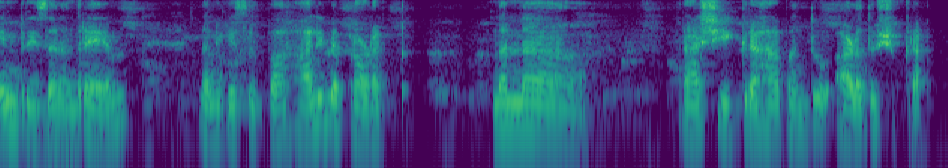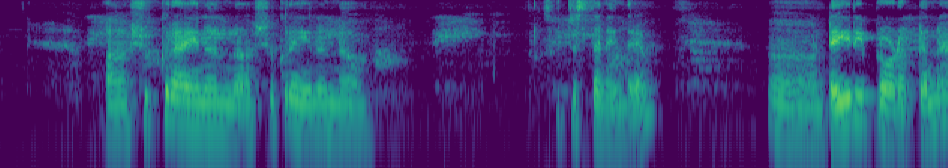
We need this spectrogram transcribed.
ಏನು ರೀಸನ್ ಅಂದರೆ ನನಗೆ ಸ್ವಲ್ಪ ಹಾಲಿನ ಪ್ರಾಡಕ್ಟ್ ನನ್ನ ರಾಶಿ ಗ್ರಹ ಬಂದು ಆಳೋದು ಶುಕ್ರ. ಆ ಶುಕ್ರ ಏನನ್ನು ಶುಕ್ರ ಏನನ್ನು ಸೂಚಿಸ್ತಾನೆ ಅಂದರೆ ಡೈರಿ ಪ್ರಾಡಕ್ಟನ್ನು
